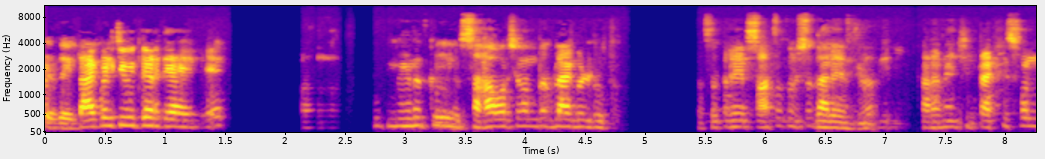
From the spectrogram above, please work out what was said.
जाईल ब्लॅक बेल्टचे विद्यार्थी आहेत ते अं, खूप मेहनत करून सहा वर्षानंतर ब्लॅक बेल्ट होतं. तसं तर हे पाचच वर्ष झाले यांचं. कारण यांची प्रॅक्टिस पण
